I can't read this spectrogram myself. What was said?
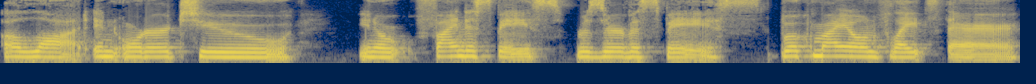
a lot in order to you know, find a space, reserve a space, book my own flights there,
